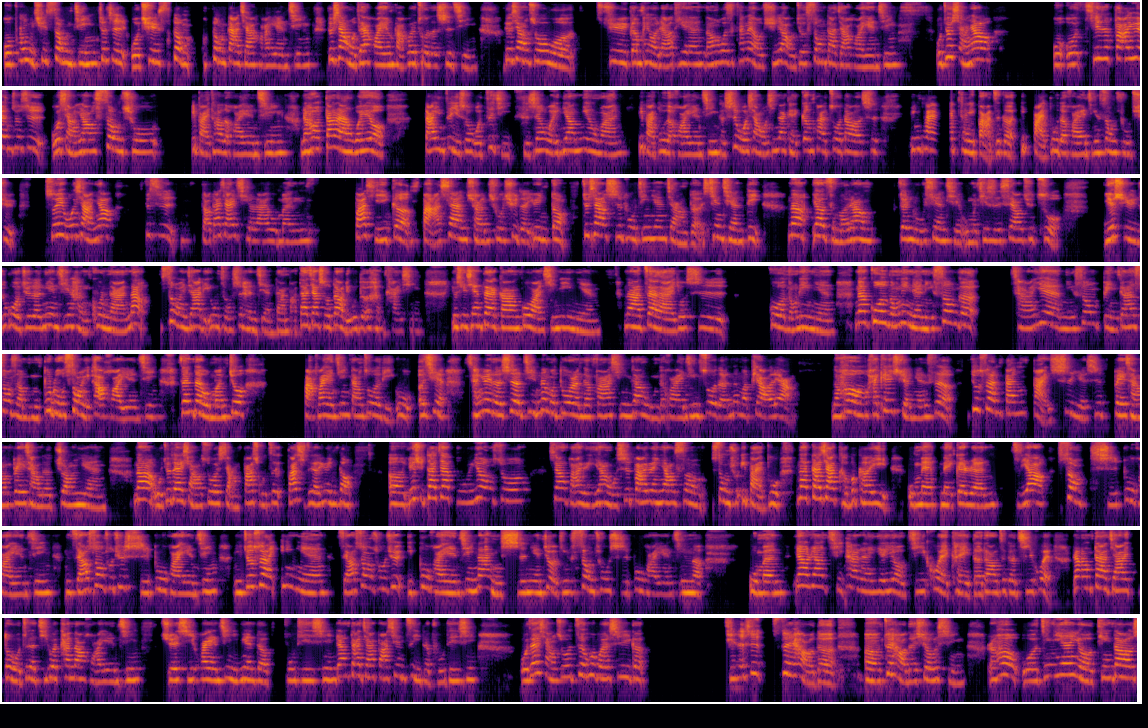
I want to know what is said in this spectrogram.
我可以去诵经，就是我去诵诵大家华严经，就像我在华严法会做的事情，就像说我。去跟朋友聊天，然后或是看到有需要，我就送大家华严经。我就想要，我我其实发愿就是我想要送出一百套的华严经，然后当然我也有答应自己说，我自己此生我一定要念完一百部的华严经。可是我想我现在可以更快做到的是，应该可以把这个一百部的华严经送出去。所以我想要就是找大家一起来，我们。发起一个把善传出去的运动，就像师傅今天讲的现前地，那要怎么让真如现前？我们其实是要去做。也许如果觉得念经很困难，那送人家礼物总是很简单吧？大家收到礼物都会很开心。尤其现在刚刚过完新历年，那再来就是过农历年，那过农历年你送个茶叶，你送饼干，送什么？不如送一套华严经。真的，我们就。把华严经当做礼物，而且禅月的设计，那么多人的发心，让我们的华严经做得那么漂亮，然后还可以选颜色，就算单摆饰也是非常非常的庄严。那我就在想说，想发出这发起这个运动，呃，也许大家不用说像法语一样，我是发愿要送送出一百部，那大家可不可以？我们每个人只要送十部华严经，你只要送出去十部华严经，你就算一年只要送出去一部华严经，那你十年就已经送出十部华严经了。我们要让其他人也有机会可以得到这个机会，让大家都有这个机会看到《华严经》，学习《华严经》里面的菩提心，让大家发现自己的菩提心。我在想说，这会不会是一个其实是最好的，嗯、呃，最好的修行。然后我今天有听到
